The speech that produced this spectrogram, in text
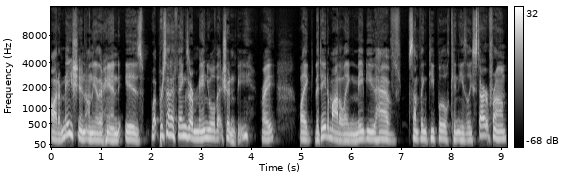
automation on the other hand is what percent of things are manual that shouldn't be right like the data modeling maybe you have something people can easily start from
